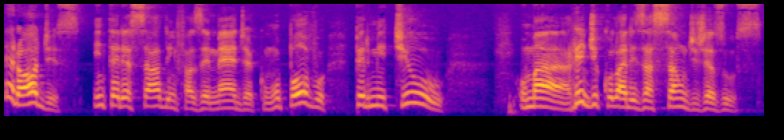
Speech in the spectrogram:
Herodes, interessado em fazer média com o povo, permitiu uma ridicularização de Jesus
